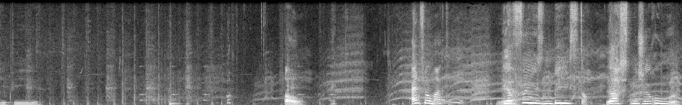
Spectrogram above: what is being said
Yippie. Oh. Ein Flohmarkt. Yeah. fiesen Biester, lasst mich in Ruhe.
